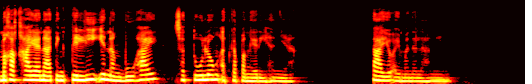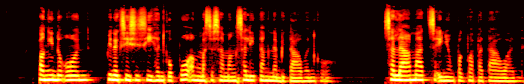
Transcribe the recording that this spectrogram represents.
Makakaya nating piliin ang buhay sa tulong at kapangyarihan niya tayo ay manalangin. Panginoon, pinagsisisihan ko po ang masasamang salitang nabitawan ko. Salamat sa inyong pagpapatawad.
